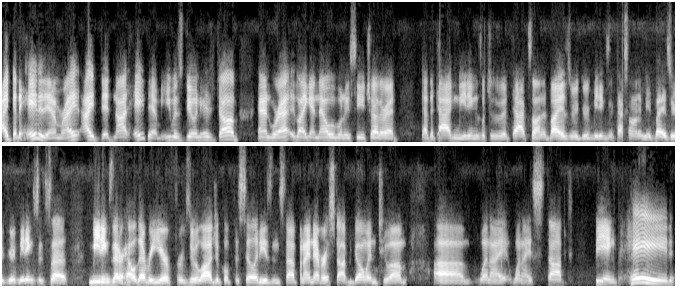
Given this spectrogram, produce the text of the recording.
I could have hated him, right? I did not hate him. He was doing his job, and we're at like, and now when we see each other at at the tag meetings, which is the taxon advisory group meetings or taxonomy advisory group meetings. It's uh, meetings that are held every year for zoological facilities and stuff. And I never stopped going to them um, when I when I stopped being paid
